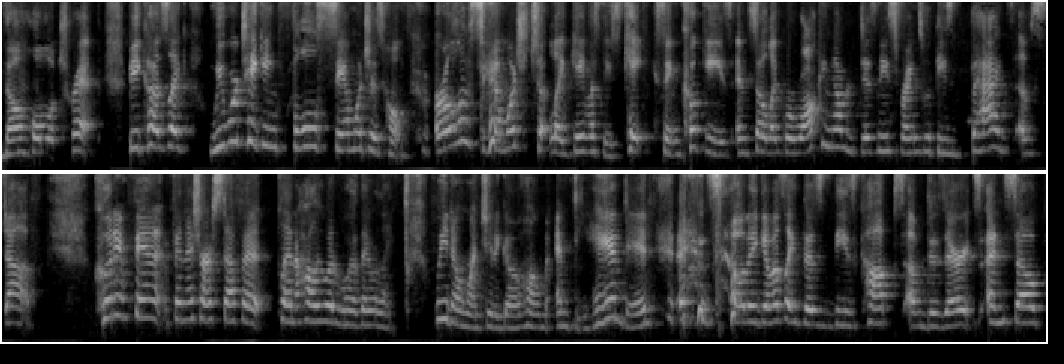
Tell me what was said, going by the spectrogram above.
the whole trip. Because like we were taking full sandwiches home. Earl of sandwich to, like gave us these cakes and cookies. And so like we're walking out of disney springs with these bags of stuff. Couldn't fin- finish our stuff at Planet Hollywood where they were like, we don't want you to go home empty handed. And so they give us like this, these cups of desserts. And so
